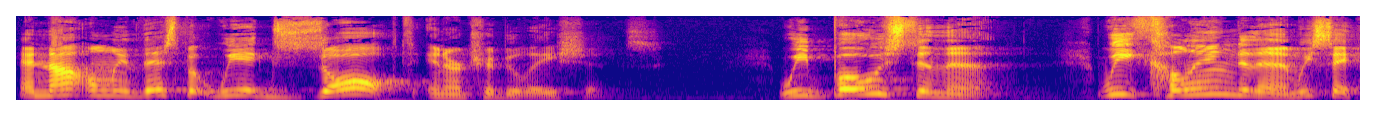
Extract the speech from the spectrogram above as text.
And not only this, but we exalt in our tribulations we boast in them. We cling to them. We say,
